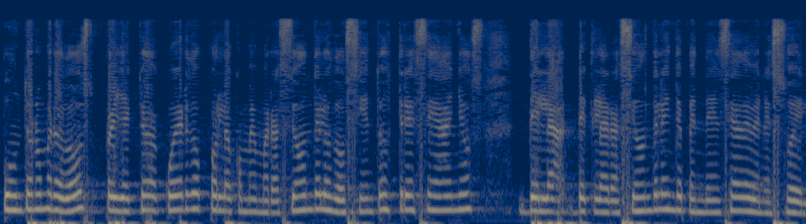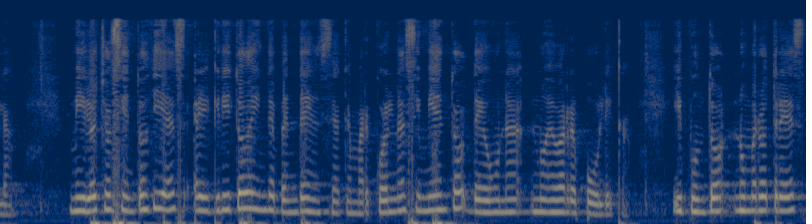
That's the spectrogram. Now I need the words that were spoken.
Punto número dos, proyecto de acuerdo por la conmemoración de los 213 años de la Declaración de la Independencia de Venezuela. 1810, el grito de independencia que marcó el nacimiento de una nueva república. Y punto número tres,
